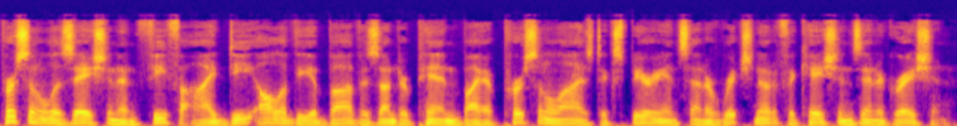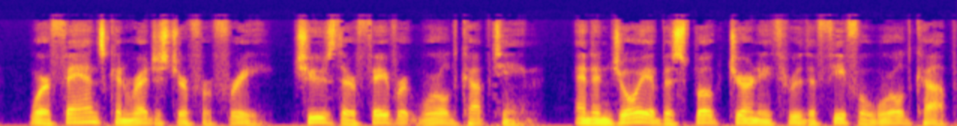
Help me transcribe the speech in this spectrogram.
Personalization and FIFA ID All of the above is underpinned by a personalized experience and a rich notifications integration, where fans can register for free, choose their favorite World Cup team, and enjoy a bespoke journey through the FIFA World Cup,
